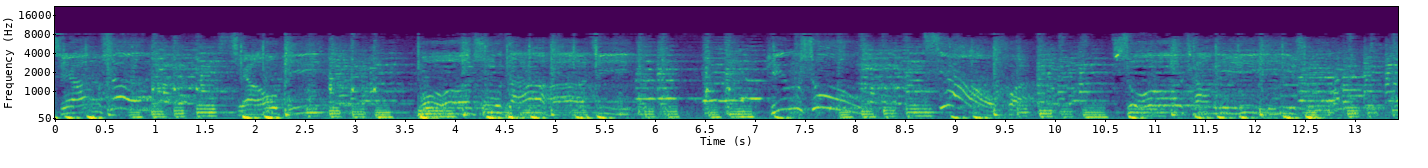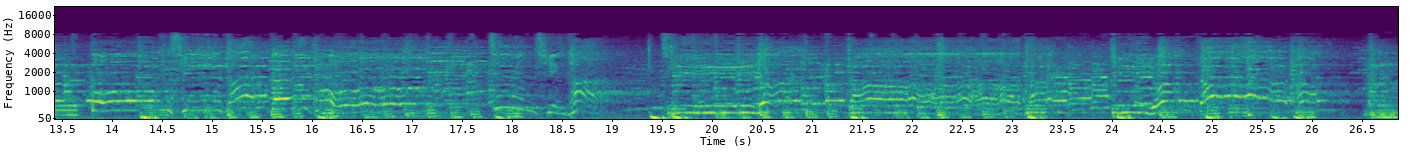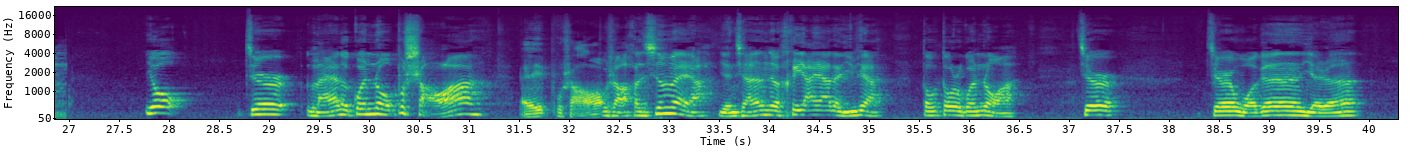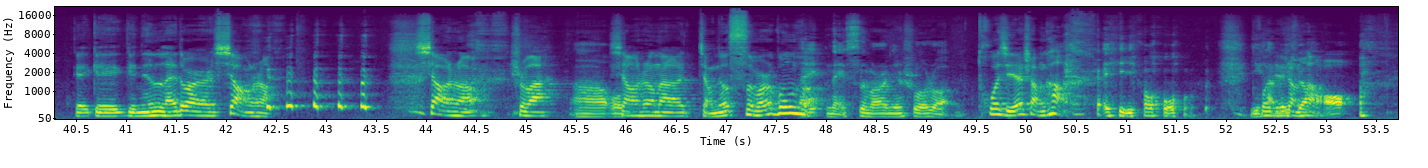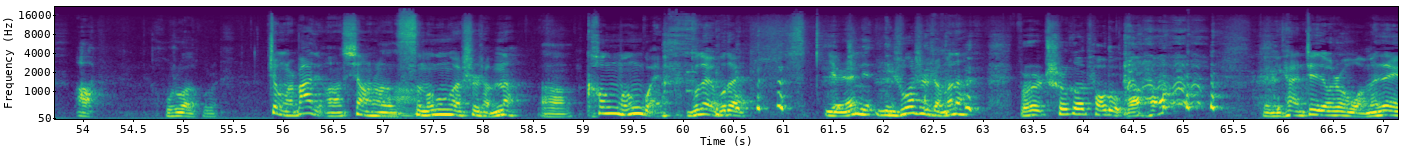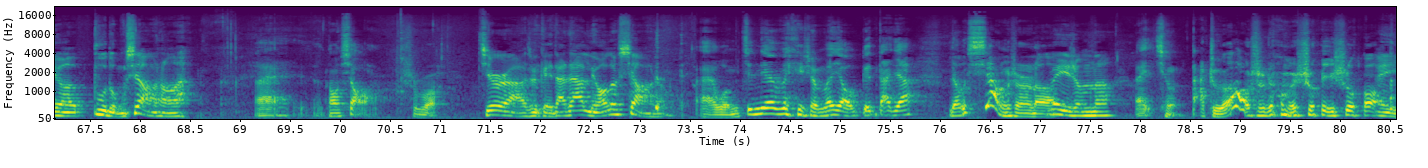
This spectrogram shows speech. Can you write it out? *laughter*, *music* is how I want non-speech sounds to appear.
相声、小品、魔术杂技、评书、笑话、说唱艺术，东西南北中，敬请看曲苑杂谈，曲苑杂谈。哟，今儿来的观众不少啊，哎，不少不，少，很欣慰啊！眼前就黑压压的一片，都都是观众啊。今儿，今儿我跟野人给给给您来段相声，*laughs* 相声是吧？啊，相声呢讲究四门功夫：哎，哪四门您说说？脱鞋上炕。*laughs* 哎呦，脱鞋上炕好，哦，胡说的胡说。正儿八经相声四门功课是什么呢？啊，坑蒙拐不对不对，*laughs* 野人你你说是什么呢？*laughs* 不是吃喝嫖赌吗？*laughs* 对，你看这就是我们这个不懂相声啊。哎，闹笑话是不是？今儿啊，就给大家聊聊相声，哎，我们今天为什么要跟大家聊相声呢？为什么呢？哎，请大哲老师跟我们说一说。哎，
